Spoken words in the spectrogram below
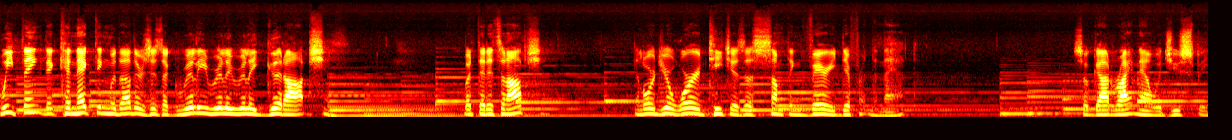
We think that connecting with others is a really, really, really good option, but that it's an option. And Lord, your word teaches us something very different than that. So, God, right now, would you speak?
